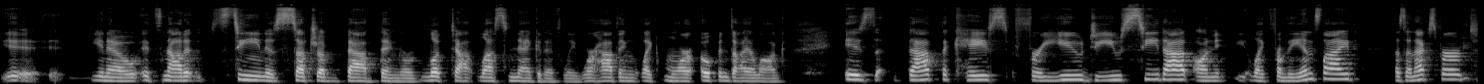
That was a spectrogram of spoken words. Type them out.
it, you know, it's not seen as such a bad thing or looked at less negatively. We're having like more open dialogue. Is that the case for you? Do you see that on like from the inside as an expert?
